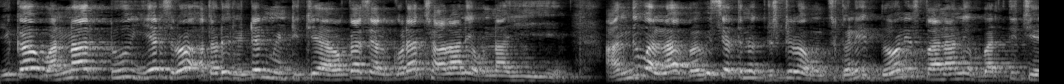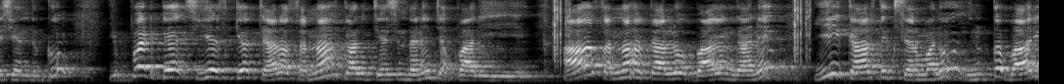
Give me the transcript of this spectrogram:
ఇక వన్ ఆర్ టూ ఇయర్స్లో అతడు రిటైర్మెంట్ ఇచ్చే అవకాశాలు కూడా చాలానే ఉన్నాయి. అందువల్ల భవిష్యత్తును దృష్టిలో ఉంచుకొని ధోని స్థానాన్ని భర్తీ చేసేందుకు ఇప్పటికే సిఎస్కే చాలా సన్నాహకాలు చేసిందని చెప్పాలి. ఆ సన్నాహకాల్లో భాగంగానే ఈ కార్తిక్ శర్మను ఇంత భారీ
